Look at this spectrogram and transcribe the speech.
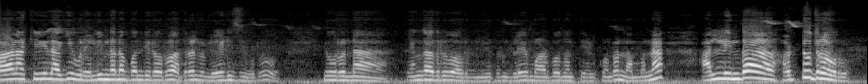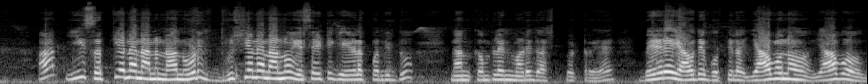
ಬಹಳ ಕೀಳಾಗಿ ಇವ್ರು ಎಲ್ಲಿಂದನೋ ಬಂದಿರೋರು, ಅದರಲ್ಲೂ ಲೇಡೀಸ್ ಇವರು. ಇವ್ರನ್ನ ಹೆಂಗಾದ್ರೂ ಅವ್ರು ಇವ್ರನ್ನ ಬ್ಲೇಮ್ ಮಾಡ್ಬೋದು ಅಂತ ಹೇಳ್ಕೊಂಡು ನಮ್ಮನ್ನ ಅಲ್ಲಿಂದ ಹಟ್ಟಿದ್ರು ಅವರು. ಈ ಸತ್ಯನ ನಾನು ನಾನು ನೋಡಿದ ದೃಶ್ಯನ ನಾನು ಎಸ್ ಐ ಟಿಗೆ ಹೇಳಕ್ ಬಂದಿದ್ದು. ನಾನು ಕಂಪ್ಲೇಂಟ್ ಮಾಡಿದ್ದು ಅಷ್ಟು ಬಿಟ್ರೆ ಬೇರೆ ಯಾವುದೇ ಗೊತ್ತಿಲ್ಲ. ಯಾವನು, ಯಾವ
